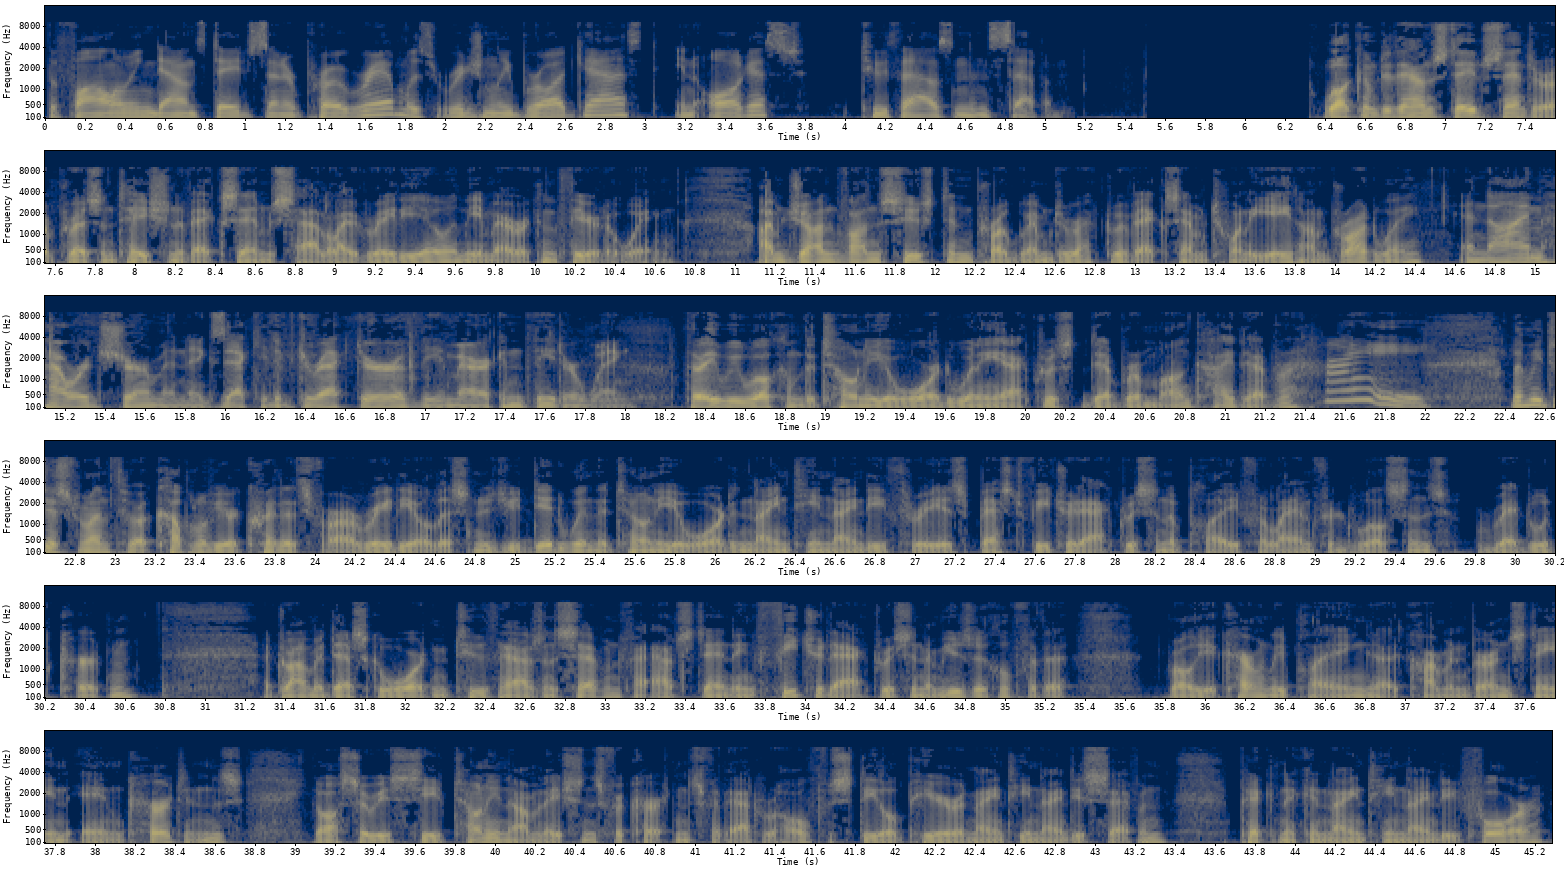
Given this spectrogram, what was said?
The following Downstage Center program was originally broadcast in August 2007. Welcome to Downstage Center, a presentation of XM Satellite Radio and the American Theater Wing. I'm John von Soosten, Program Director of XM 28 on Broadway. And I'm Howard Sherman, Executive Director of the American Theater Wing. Today we welcome the Tony Award winning actress Debra Monk. Hi, Debra. Hi. Let me just run through a couple of your credits for our radio listeners. You did win the Tony Award in 1993 as Best Featured Actress in a Play for Lanford Wilson's Redwood Curtain, a Drama Desk Award in 2007 for Outstanding Featured Actress in a Musical for the role you're currently playing, uh, Carmen Bernstein in Curtains. You also received Tony nominations for Curtains for that role, for Steel Pier in 1997, Picnic in 1994,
